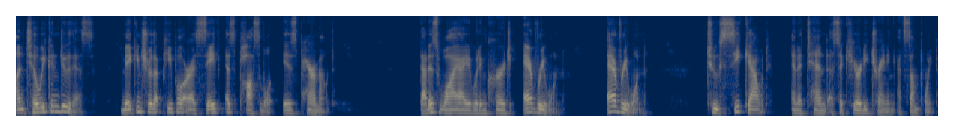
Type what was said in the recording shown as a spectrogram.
Until we can do this, making sure that people are as safe as possible is paramount. That is why I would encourage everyone, everyone, to seek out and attend a security training at some point.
